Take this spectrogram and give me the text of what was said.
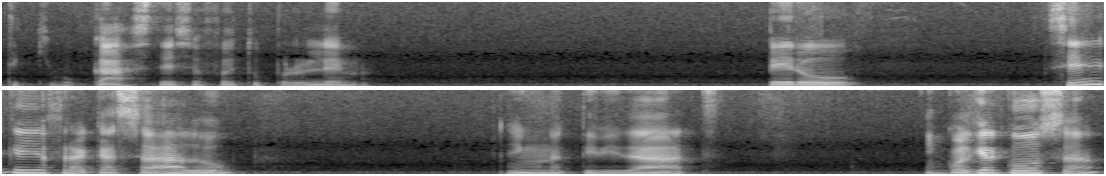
te equivocaste, ese fue tu problema. Pero sea que haya fracasado en una actividad, en cualquier cosa,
